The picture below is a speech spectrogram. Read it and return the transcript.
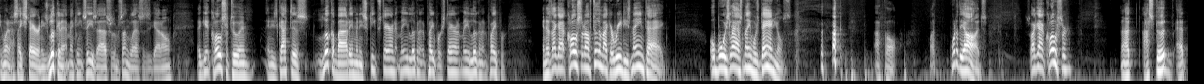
when I say staring, he's looking at me. I can't see his eyes for some sunglasses he's got on. I get closer to him, and he's got this look about him, and he keeps staring at me, looking at the paper, staring at me, looking at the paper. And as I got close enough to him, I could read his name tag. Old boy's last name was Daniels. I thought, what? What are the odds? So I got closer. I, I stood at,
